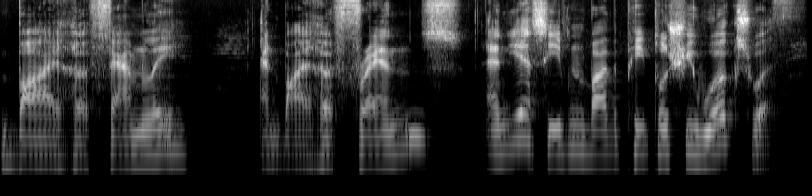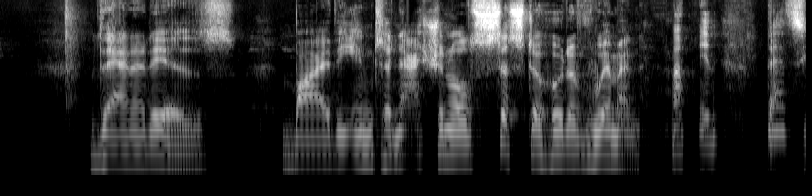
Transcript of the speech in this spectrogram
by her family and by her friends, and yes, even by the people she works with, than it is by the international sisterhood of women. I mean, that's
